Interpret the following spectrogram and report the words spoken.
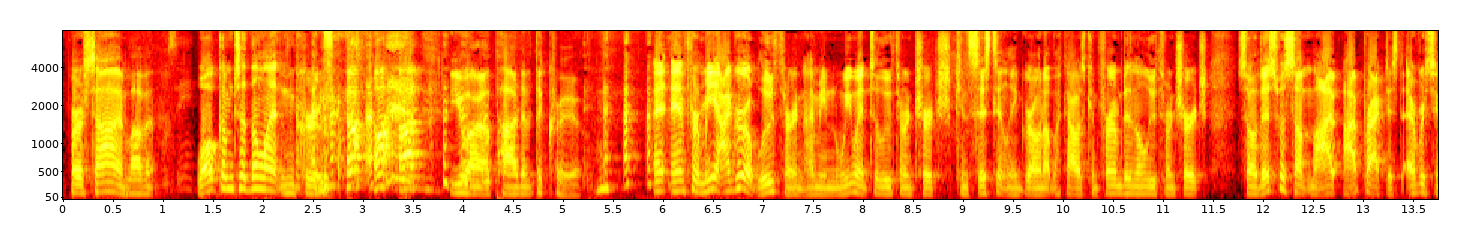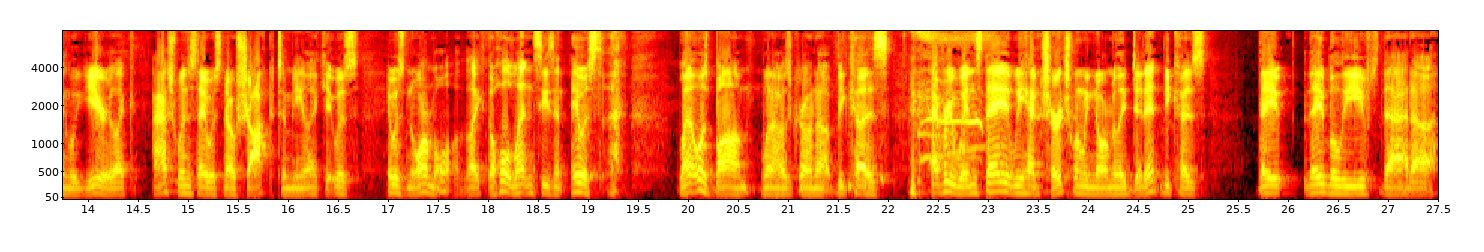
First time. love it See? Welcome to the Lenten crew. you are a part of the crew and, and for me, I grew up Lutheran. I mean, we went to Lutheran church consistently growing up. Like I was confirmed in the Lutheran church, so this was something I, I practiced every single year. Like Ash Wednesday was no shock to me. Like it was it was normal. Like the whole Lenten season, it was. Lent was bomb when I was growing up because every Wednesday we had church when we normally didn't because they they believed that uh,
